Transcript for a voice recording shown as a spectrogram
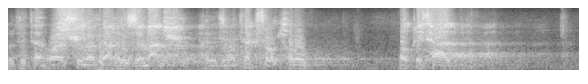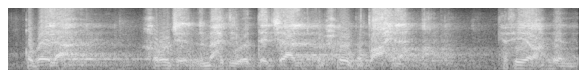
والفتن ويسيما في آخر الزمان. آخر الزمان تكثر الحروب والقتال. قبيل خروج المهدي والدجال الحروب طاحنة كثيرة بين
